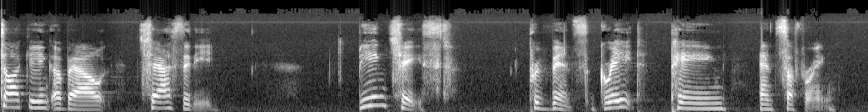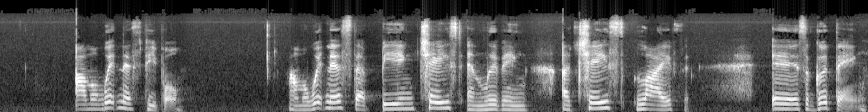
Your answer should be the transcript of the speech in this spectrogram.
talking about chastity being chaste prevents great pain and suffering. I'm a witness, people. I'm a witness that being chaste and living a chaste life is a good thing.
